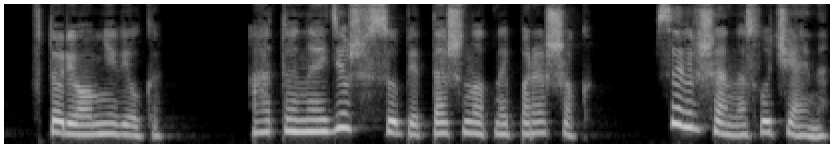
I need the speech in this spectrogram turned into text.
— вторила мне Вилка. «А то найдешь в супе тошнотный порошок. Совершенно случайно».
